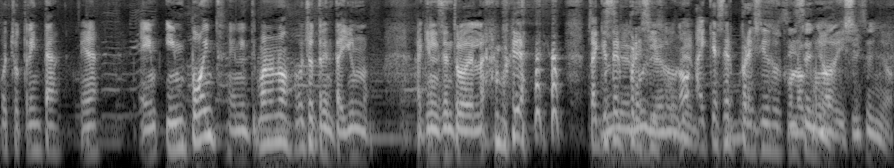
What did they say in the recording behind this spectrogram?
8.30, mira, en in point, en el, bueno, no, 8.31, aquí en el centro de la... hay que Muy ser bien, precisos, bien, ¿no? bien. Hay que ser precisos con Sí, lo que señor, uno dice. sí, señor.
